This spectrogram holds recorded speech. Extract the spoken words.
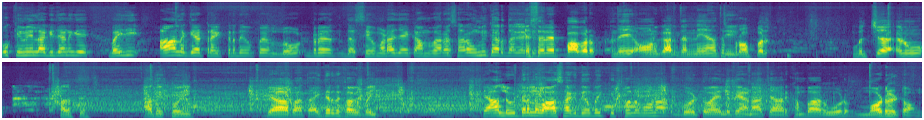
ਉਹ ਕਿਵੇਂ ਲੱਗ ਜਾਣਗੇ? ਬਾਈ ਜੀ ਆਹ ਲੱਗਿਆ ਟਰੈਕਟਰ ਦੇ ਉੱਪਰ ਲੋਡਰ ਦੱਸਿਓ ਮਾੜਾ ਇਹ ਕੰਮ ਬਾਰਾ ਸਾਰਾ ਉਵੇਂ ਹੀ ਕਰਦਾ ਗਾ ਸਰ ਪਾਵਰ ਦੇ ਔਨ ਕਰ ਦਿੰਨੇ ਆ ਤੇ ਪ੍ਰੋਪਰ ਬੱਚਾ ਇਹਨੂੰ ਆ ਦੇਖੋ। ਆ ਦੇਖੋ ਜੀ ਕੀ ਬਾਤ ਆ। ਇੱਧਰ ਦਿਖਾਓ ਬਾਈ। ਤੇ ਆਹ ਲੋਡਰ ਲਵਾ ਸਕਦੇ ਹੋ ਬਾਈ ਕਿੱਥੋਂ ਲਵਾਉਣਾ? ਗੋਲਟਵਾਏ ਲੁਧਿਆਣਾ ਚਾਰ ਖੰਭਾ ਰੋਡ ਮਾਡਲ ਟਾਊਨ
